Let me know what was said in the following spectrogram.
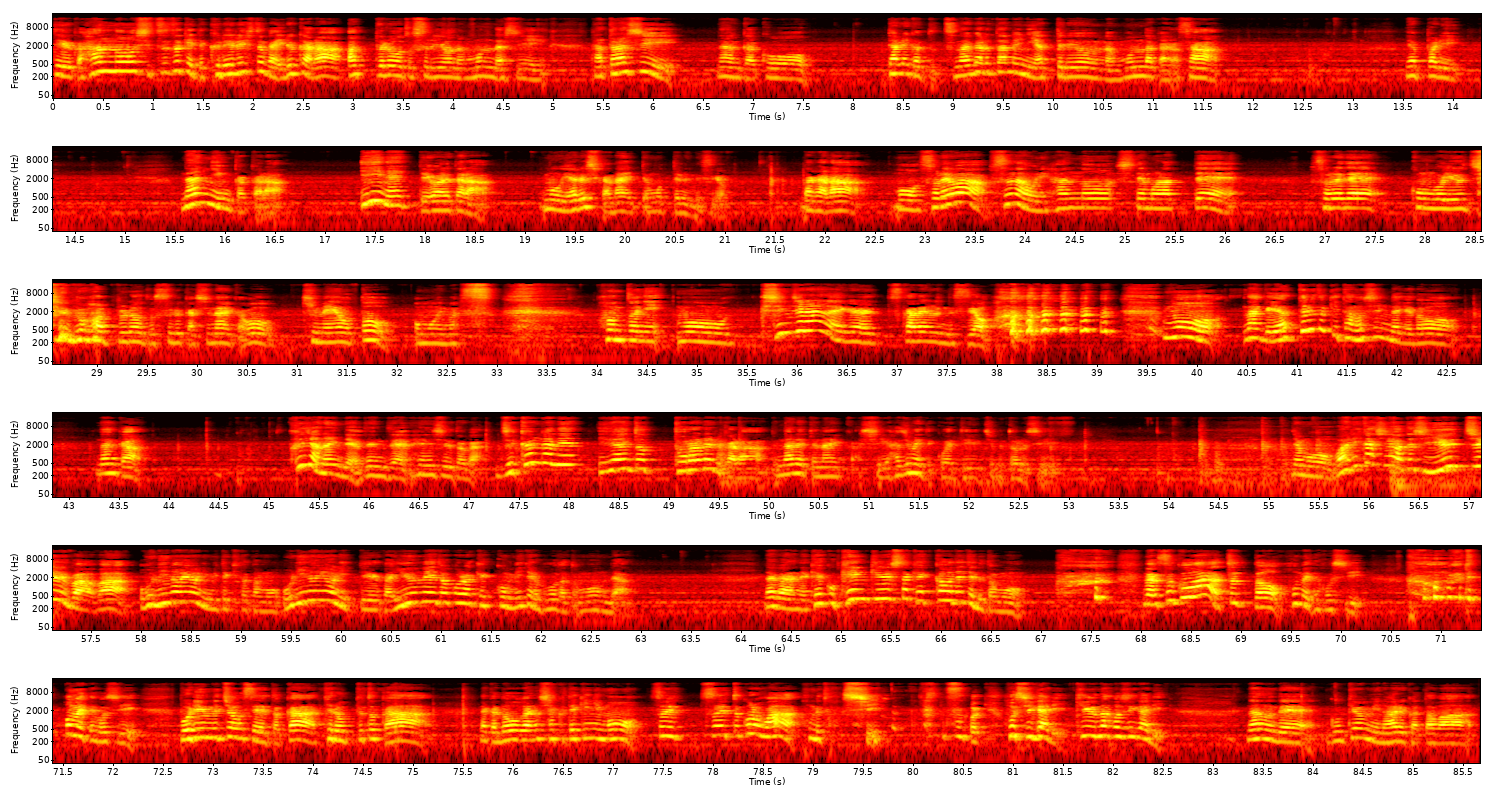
っていうか反応し続けてくれる人がいるからアップロードするようなもんだし、新しいなんかこう、誰かと繋がるためにやってるようなもんだからさ、やっぱり何人かから「いいね」って言われたらもうやるしかないって思ってるんですよ。だからもうそれは素直に反応してもらってそれで今後 YouTube をアップロードするかしないかを決めようと思います。本当にもう信じられないぐらい疲れるんですよ もうなんかやってる時楽しいんだけどなんか、苦じゃないんだよ、全然、編集とか。時間がね、意外と取られるから、慣れてないかし、初めてこうやって YouTube 撮るし。でも、わりかし私 YouTuber は鬼のように見てきたと思う。鬼のようにっていうか、有名どころは結構見てる方だと思うんだよ。だからね、結構研究した結果は出てると思う。だからそこはちょっと褒めてほしい。褒めて、褒めてほしい。ボリューム調整とか、テロップとか、なんか動画の尺的にも、そういう、そういうところは褒めてほしい。すごい。欲しがり。急な欲しがり。なので、ご興味のある方は、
